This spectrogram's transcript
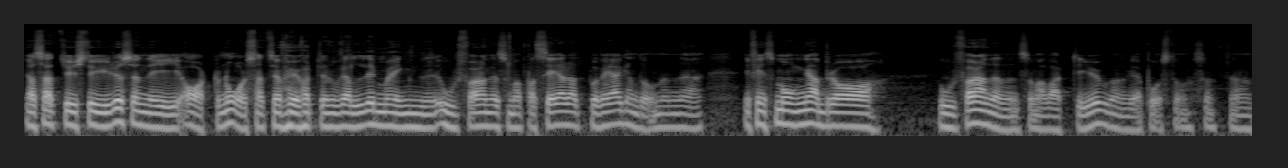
jag satt ju i styrelsen i 18 år så att jag har ju varit en väldig mängd ordförande som har passerat på vägen då. Men eh, det finns många bra ordföranden som har varit i Djurgården vill jag påstå. Så att, eh,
